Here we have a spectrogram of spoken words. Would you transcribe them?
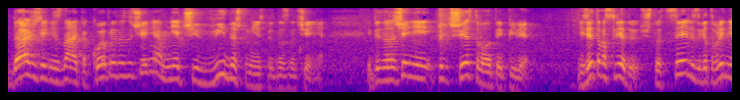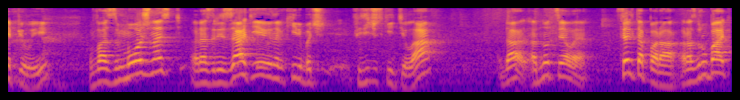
даже если я не знаю, какое предназначение, мне очевидно, что у нее есть предназначение. И предназначение предшествовало этой пиле. Из этого следует, что цель изготовления пилы – возможность разрезать ею на какие-либо физические тела, да, одно целое. Цель топора – разрубать,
